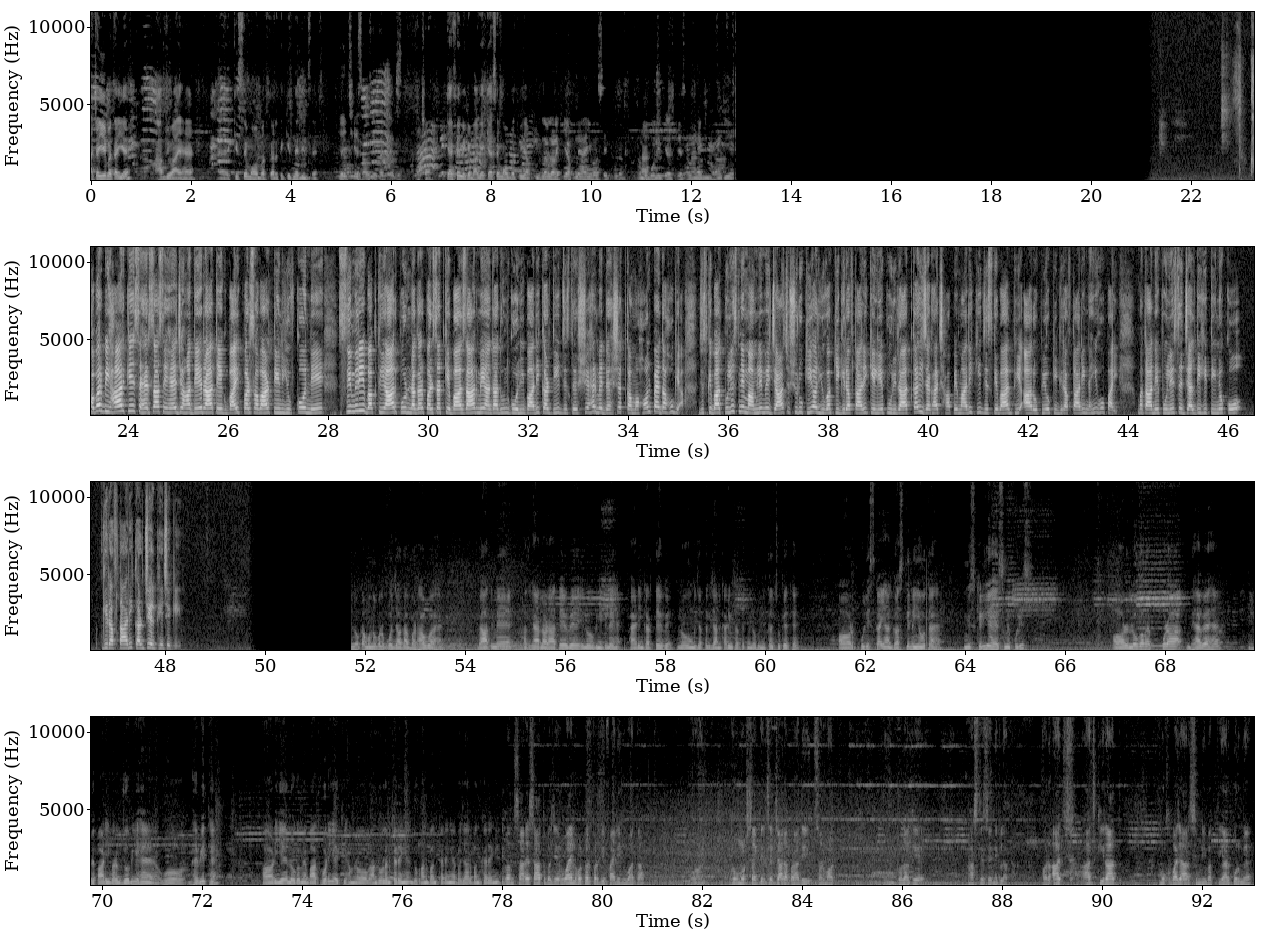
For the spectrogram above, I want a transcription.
अच्छा ये बताइए आप जो आए हैं किससे मोहब्बत करते कितने दिन से? ये छः साल से करते थे। अच्छा कैसे लेके भागे कैसे मोहब्बत हुई आपकी? मतलब लड़की अपने आई वहाँ पूरा। हाँ। हमको बोली थी स्टेशन आने के लिए खबर बिहार के सहरसा से है, जहाँ देर रात एक बाइक पर सवार तीन युवकों ने सिमरी, बख्तियारपुर नगर परिषद के बाज़ार में अंधाधुंध गोलीबारी कर दी, जिससे शहर में दहशत का माहौल पैदा हो गया। जिसके बाद पुलिस ने मामले में जाँच शुरू की और युवक की गिरफ्तारी के लिए पूरी रात कई जगह छापेमारी की, जिसके बाद भी आरोपियों की गिरफ्तारी नहीं हो पाई। बता दें पुलिस जल्दी ही तीनों को गिरफ्तारी कर जेल भेजेगी। इन लोगों का मनोबल बहुत ज़्यादा बढ़ा हुआ है। रात में हथियार लड़ाते हुए ये लोग निकले हैं, फायरिंग करते हुए। लोगों को जब तक जानकारी हुई तब तक ये लोग निकल चुके थे। और पुलिस का यहाँ गश्ती नहीं होता है, निष्क्रिय है इसमें पुलिस। और लोगों में पूरा भयावह है। व्यापारी वर्ग जो भी हैं, वो भयभीत हैं। और ये लोगों में बात हो रही है कि हम लोग आंदोलन करेंगे, दुकान बंद करेंगे, बाज़ार बंद करेंगे। करीबन साढ़े सात बजे रॉयल होटल पर भी फायरिंग हुआ था। और दो मोटरसाइकिल से चार अपराधी शर्मा टोला के रास्ते से निकला था। और आज आज की रात मुख्य बाज़ार सिमरी बख्तियारपुर में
